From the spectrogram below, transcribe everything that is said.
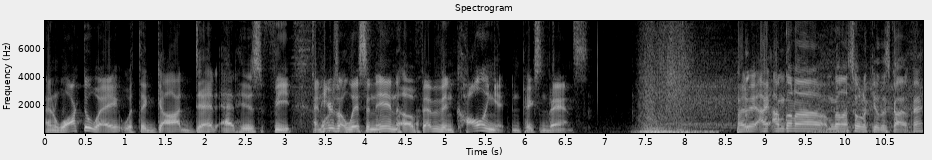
and walked away with the god dead at his feet. And here's a listen in of Febiven calling it in picks and bans. By the way, I, am gonna I'm gonna solo kill this guy, okay?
